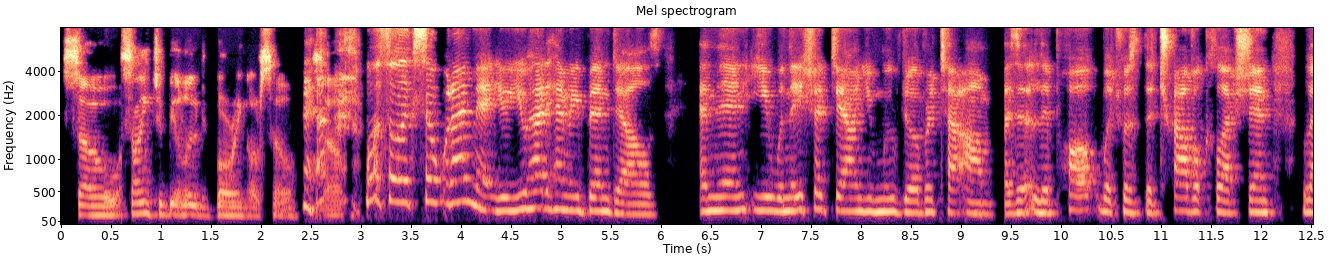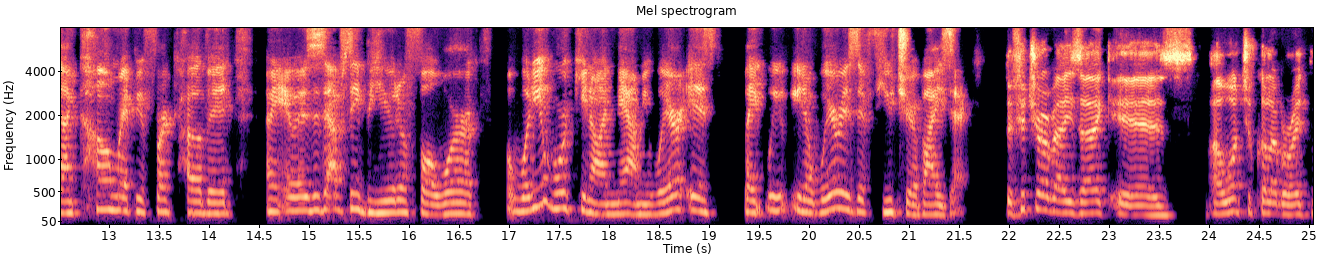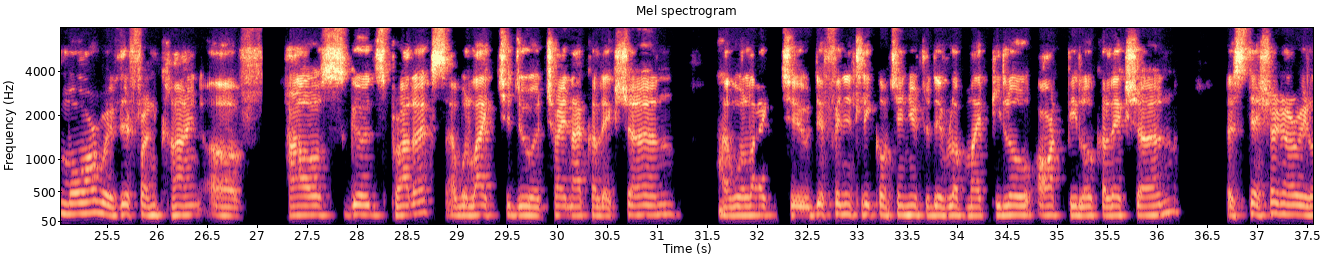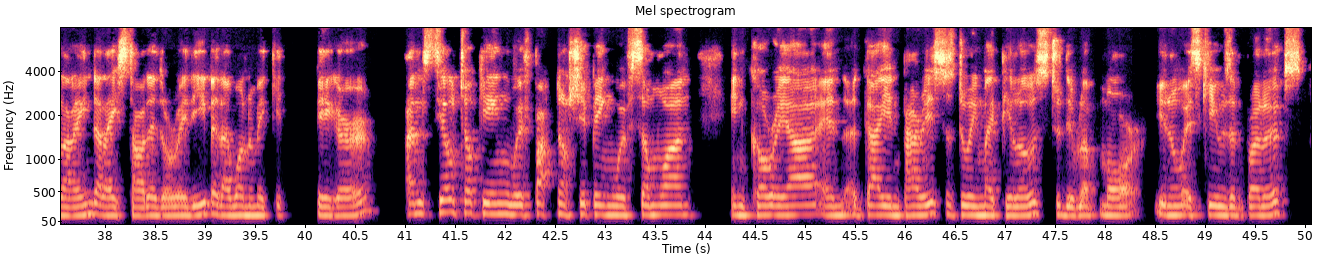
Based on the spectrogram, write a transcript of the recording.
So starting to be a little bit boring also. So. well, so like so when I met you, you had Henri Bendel's and then you, when they shut down, you moved over to um, is it Le Pulp, which was the travel collection, Lancome right before COVID. I mean, it was just absolutely beautiful work. But what are you working on now? I mean, where is like we, you know, where is the future of Izak? The future of Izak is I want to collaborate more with different kind of house goods products. I would like to do a China collection. I would like to definitely continue to develop my pillow art pillow collection a stationary line that I started already, but I want to make it bigger. I'm still talking with partnershiping with someone in Korea and a guy in Paris is doing my pillows to develop more, you know, SKUs and products.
